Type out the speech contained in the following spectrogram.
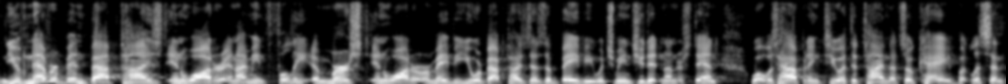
and you've never been baptized in water, and I mean fully immersed in water, or maybe you were baptized as a baby, which means you didn't understand what was happening to you at the time. That's okay. But listen,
